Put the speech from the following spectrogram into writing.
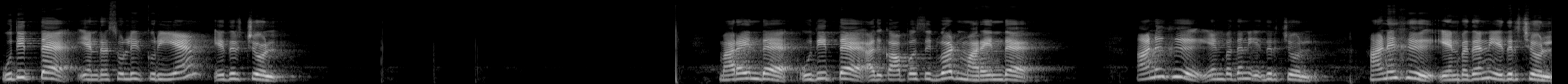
உதித்த என்ற சொல்லிற்குரிய எதிர்ச்சொல். மறைந்த உதித்த அதுக்கு ஆப்போசிட் வேர்ட் மறைந்த. அணுகு என்பதன் எதிர்ச்சொல். அணுகு என்பதன் எதிர்ச்சொல்.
